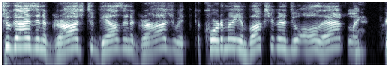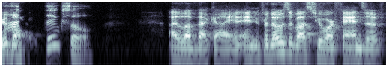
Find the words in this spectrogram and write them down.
two guys in a garage, two gals in a garage with a quarter million bucks, you're going to do all that? Like Good luck. I think so. I love that guy. And, and for those of us who are fans of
